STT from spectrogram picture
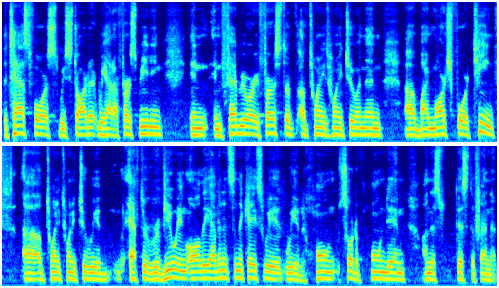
the task force. We started. We had our first meeting in in February 1st of, of 2022, and then uh, by March 14th uh, of 2022, we had after reviewing all the evidence in the case, we had we had honed sort of honed in on this this defendant.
